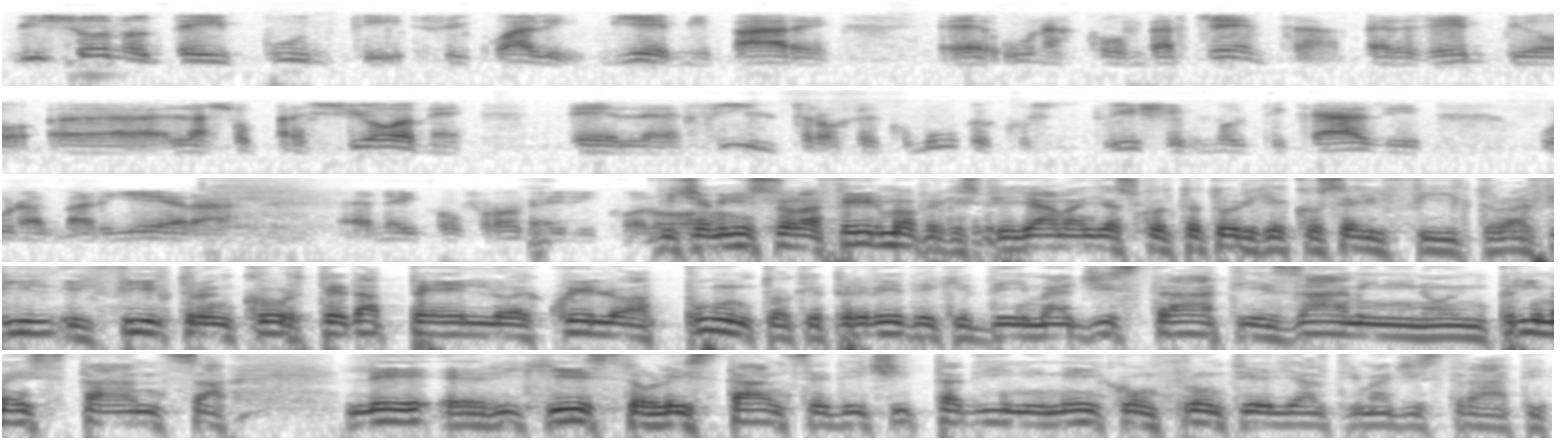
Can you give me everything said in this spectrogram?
Vi sono dei punti sui quali vi è, mi pare, eh, una convergenza, per esempio eh, la soppressione del filtro che comunque costituisce in molti casi una barriera eh, nei confronti di coloro. Vice Ministro, la fermo perché spieghiamo agli ascoltatori che cos'è il filtro. Fil- il filtro in corte d'appello è quello appunto che prevede che dei magistrati esaminino in prima istanza le eh, richieste o le istanze dei cittadini nei confronti degli altri magistrati.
